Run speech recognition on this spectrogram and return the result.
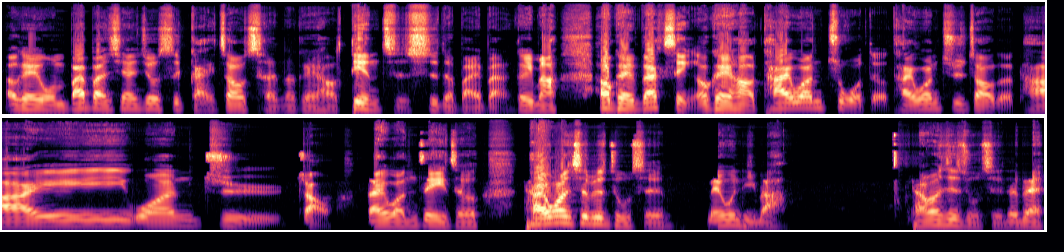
，OK，我们白板现在就是改造成 OK 好电子式的白板，可以吗？OK，vaccine，OK 好，台湾做的，台湾制造的，台湾制造，台湾这一则，台湾是不是主持？没问题吧？台湾是主词，对不对？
